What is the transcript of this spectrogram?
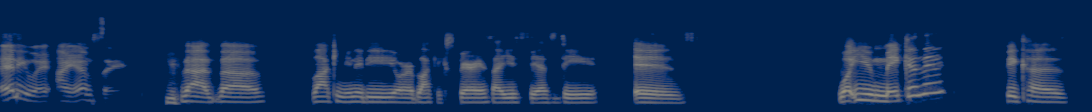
anyway, I am saying hmm. that the Black community or Black experience at UCSD is what you make of it because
